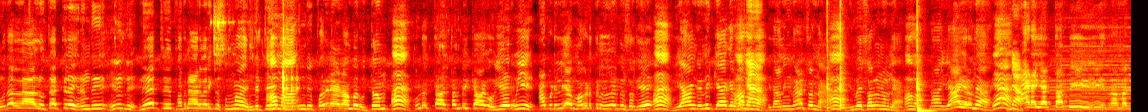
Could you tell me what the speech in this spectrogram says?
முதல் நாள் உத்தரத்துல இருந்து இருந்து. நேற்று பதினாறு வரைக்கும் சும்மா இருந்துட்டு ஆமா. இன்று பதினேழாம் பேர் உத்தம். கொடுத்தால் தம்பிக்காக உயிர். உயிர். அப்படி இல்லையா? மகுடத்தில் நிலைநிறுத்தம் சொல்லி. யாங்கன்னு கேக்குறேன். இதை அன்னைக்கு தான் சொன்னேன். இது மாதிரி சொல்லணும்னு. நான் ஏன் இருந்தேன்? ஏன்? அட என் தம்பி நம்ம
